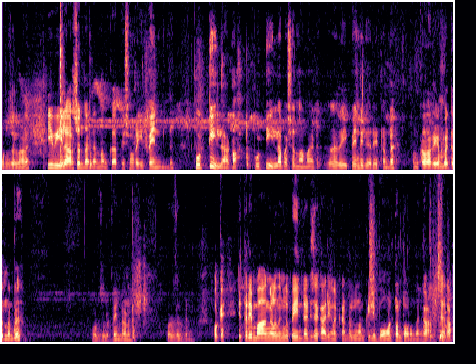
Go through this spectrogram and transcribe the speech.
ഒറിജിനലാണ് ഈ വീലാർച്ചും തന്നെ നമുക്ക് അത്യാവശ്യം റീപെയിന്റ് ഉണ്ട്. പുട്ടിയില്ല കേട്ടോ. പുട്ടിയില്ല പക്ഷെ നന്നായിട്ട് റീപെയിന്റ് കയറിയിട്ടുണ്ട് നമുക്കത് അറിയാൻ പറ്റുന്നുണ്ട്. ഒറിജിനൽ പെയിന്റാണ് ഒറിജിനൽ പെയിന്റ് ഓക്കെ ഇത്രയും ഭാഗങ്ങൾ നിങ്ങൾ പെയിന്റ് അടിച്ച കാര്യങ്ങളൊക്കെ ഉണ്ടല്ലോ നമുക്കിനി ബോണ്ടം തുറന്ന് കാണിച്ചു തരാം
